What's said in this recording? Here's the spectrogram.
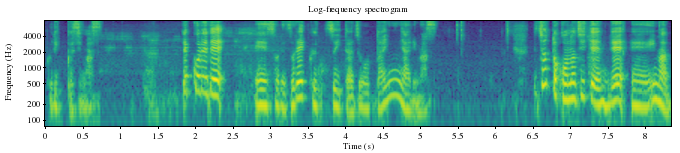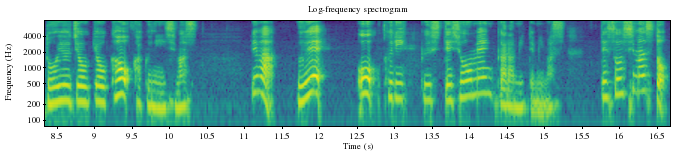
クリックします。で、これで、えー、それぞれくっついた状態になります。ちょっとこの時点で、えー、今どういう状況かを確認します。では、上、をクリックして正面から見てみます。で、そうしますと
